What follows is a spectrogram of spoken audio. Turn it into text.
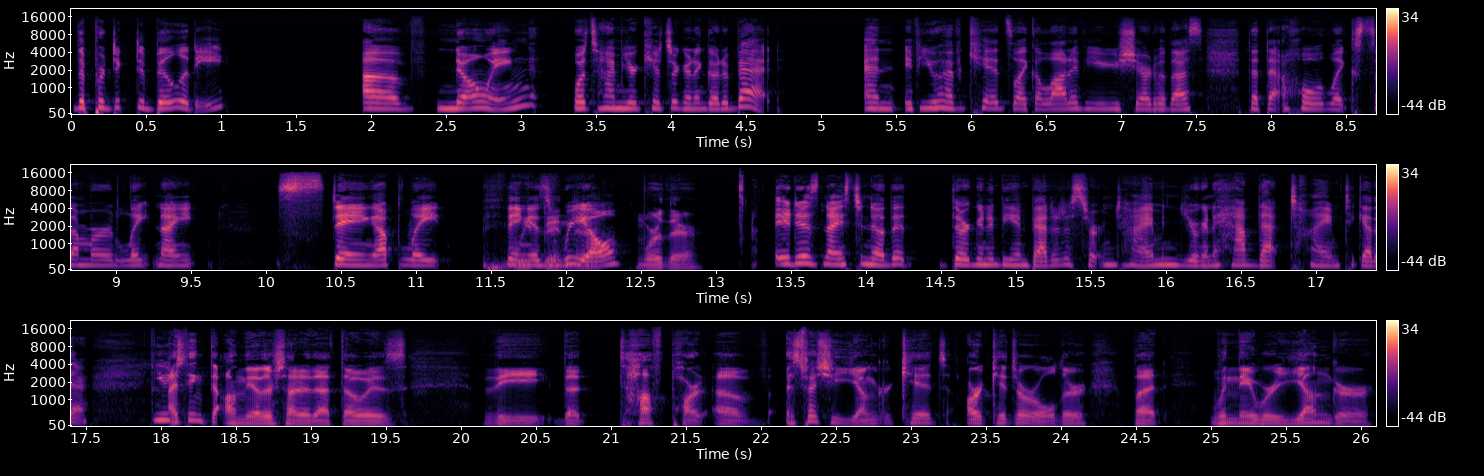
The predictability of knowing what time your kids are going to go to bed. And if you have kids, like a lot of you, you shared with us that that whole like summer late night staying up late thing We've is real. there. We're there. It is nice to know that they're going to be in bed at a certain time and you're going to have that time together. You I think the, on the other side of that though is the the tough part of especially younger kids. Our kids are older, but when they were younger,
